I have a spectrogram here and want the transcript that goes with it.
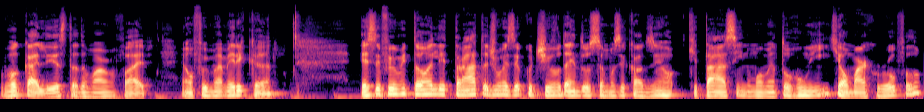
vocalista do Maroon 5. É um filme americano. Esse filme, então, ele trata de um executivo da indústria musical que está, assim, no momento ruim, que é o Mark Ruffalo,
